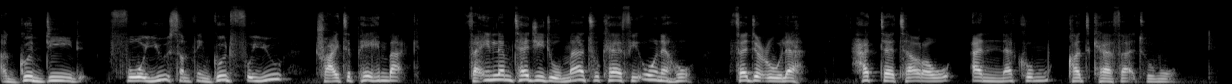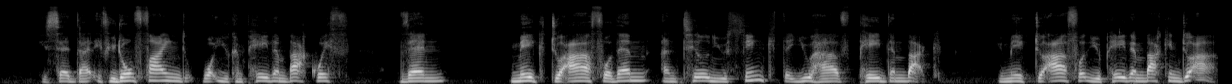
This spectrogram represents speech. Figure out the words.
a good deed for you, something good for you, try to pay him back. فإن لم تجدوا ما تكافئونه فادعوا له حتى تروا أنكم قد كافأتموه. He said that if you don't find what you can pay them back with, then make dua for them until you think that you have paid them back. You make dua for you pay them back in dua.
